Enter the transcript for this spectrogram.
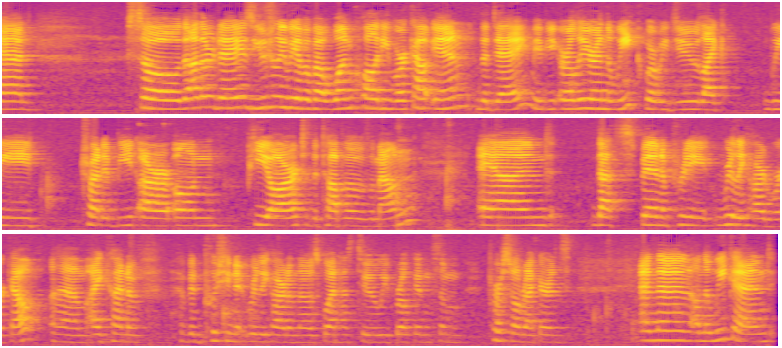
and so the other days usually we have about one quality workout in the day maybe earlier in the week where we do like we try to beat our own pr to the top of a mountain. And that's been a pretty really hard workout. Um, i kind of have been pushing it really hard on those. Gwen has too. We've broken some personal records. And then on the weekend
